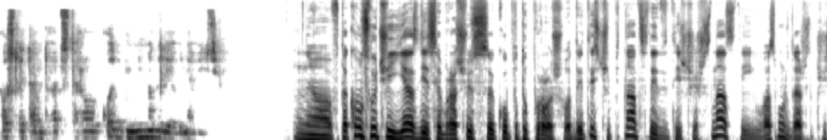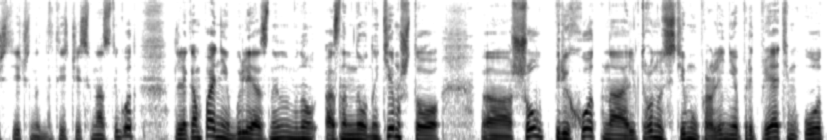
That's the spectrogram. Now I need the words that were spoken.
после там, 22 года не могли обновить. А, в таком случае я здесь обращусь к опыту прошлого. 2015-2016 и, возможно, даже частично 2017 год для компании были ознаменованы тем, что а, шел переход на электронную систему управления предприятием от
